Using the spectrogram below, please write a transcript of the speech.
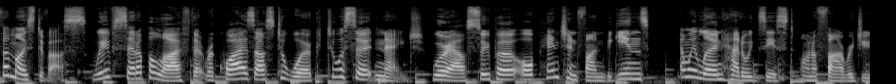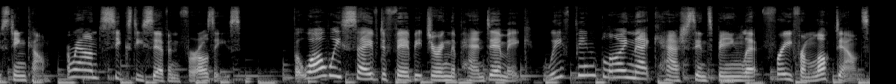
For most of us, we've set up a life that requires us to work to a certain age, where our super or pension fund begins and we learn how to exist on a far reduced income, around 67 for Aussies. But while we saved a fair bit during the pandemic, we've been blowing that cash since being let free from lockdowns.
